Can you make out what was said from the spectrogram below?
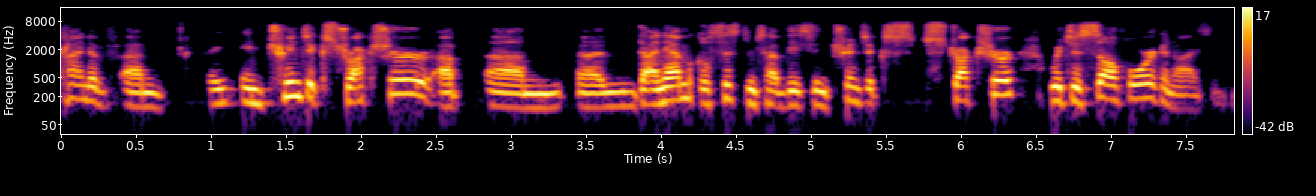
kind of um, intrinsic structure. Um, uh, dynamical systems have this intrinsic s- structure which is self-organizing,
